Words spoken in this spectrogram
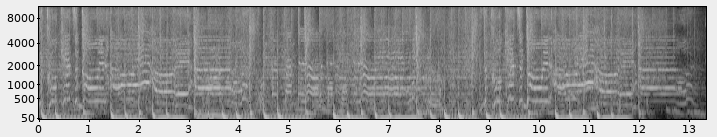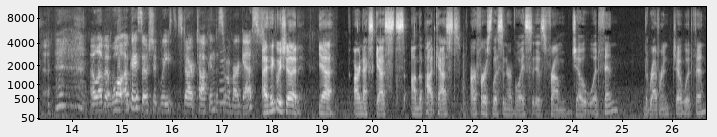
The cool kids are going away. The cool kids are going eh, away, I love it. Well, okay, so should we start talking to some of our guests? I think we should. Yeah. Our next guests on the podcast, our first listener voice is from Joe Woodfin, the Reverend Joe Woodfin.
